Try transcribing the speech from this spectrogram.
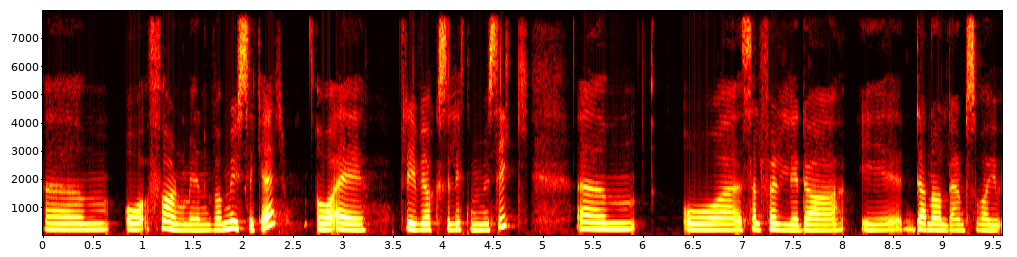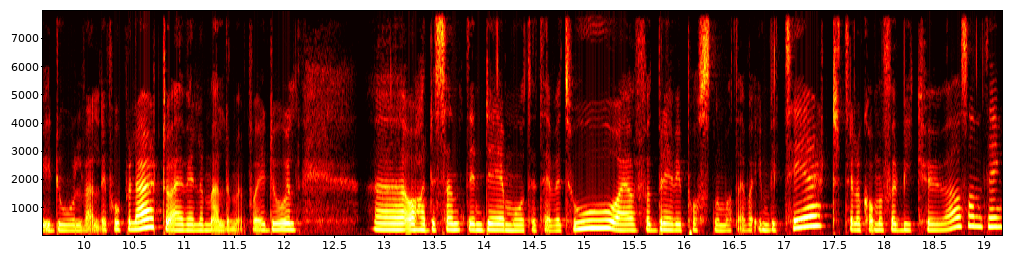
Um, og faren min var musiker, og jeg driver jo også litt med musikk. Um, og selvfølgelig da, i den alderen så var jo Idol veldig populært, og jeg ville melde meg på Idol. Uh, og hadde sendt inn demo til TV 2, og jeg hadde fått brev i posten om at jeg var invitert til å komme forbi køa og sånne ting.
